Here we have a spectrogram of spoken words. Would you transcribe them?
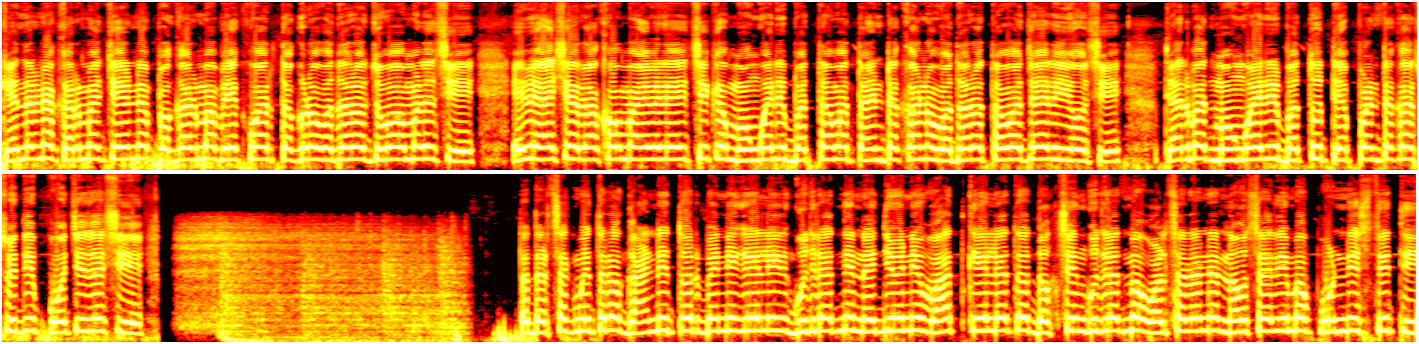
કેન્દ્રના કર્મચારીને પગારમાં એકવાર તગડો વધારો જોવા મળે છે. એવી આશા રાખવામાં આવી રહી છે કે મોંઘવારી ભથ્થામાં ત્રણ ટકાનો વધારો થવા જઈ રહ્યો છે. ત્યારબાદ મોંઘવારી ભથ્થું ત્રેપન ટકા સુધી પહોંચી જશે. તો દર્શક મિત્રો, ગાંડી તોર બની ગયેલી ગુજરાતની નદીઓની વાત કરીએ તો દક્ષિણ ગુજરાતમાં વલસાડ અને નવસારીમાં પૂરની સ્થિતિ,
